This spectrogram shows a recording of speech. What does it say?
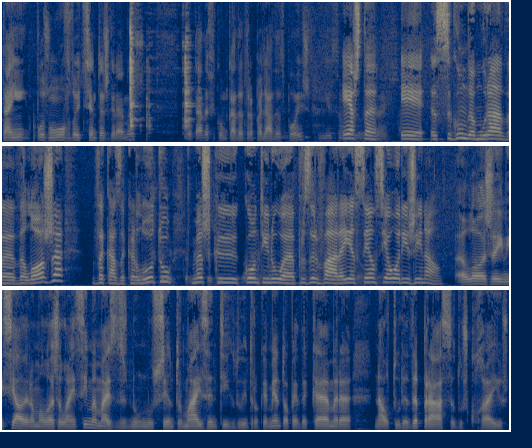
tem, pôs um ovo de 800 gramas. Coitada, ficou um bocado atrapalhada depois. Esta é a segunda morada da loja da Casa Carloto, mas que continua a preservar a essência original. A loja inicial era uma loja lá em cima, mais no, no, centro mais antigo do entrocamento, ao pé da Câmara, na altura da Praça, dos Correios,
